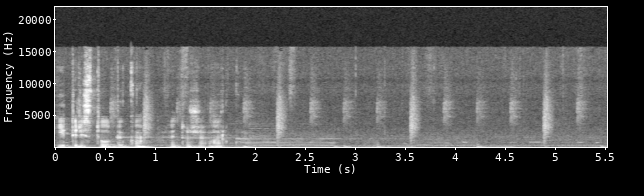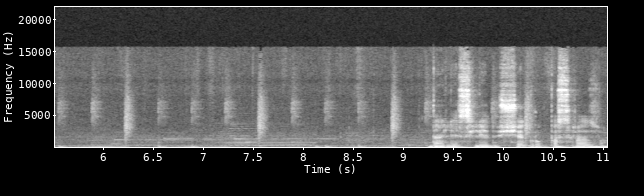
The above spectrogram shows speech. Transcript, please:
и 3 столбика в эту же арку. Далее следующая группа сразу.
